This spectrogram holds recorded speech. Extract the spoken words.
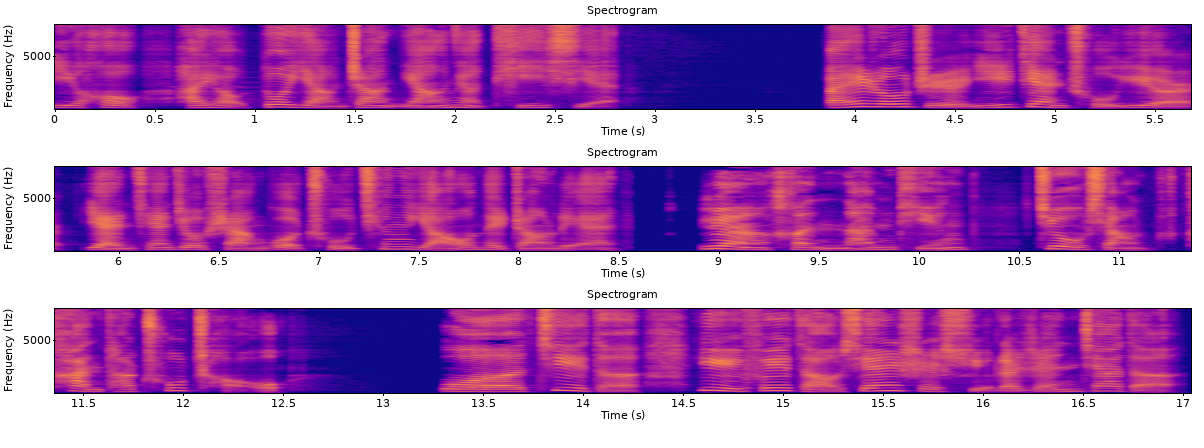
以后还要多仰仗娘娘提携。”白柔指一见楚玉儿，眼前就闪过楚清瑶那张脸，怨恨难平，就想看她出丑。我记得玉妃早先是许了人家的，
